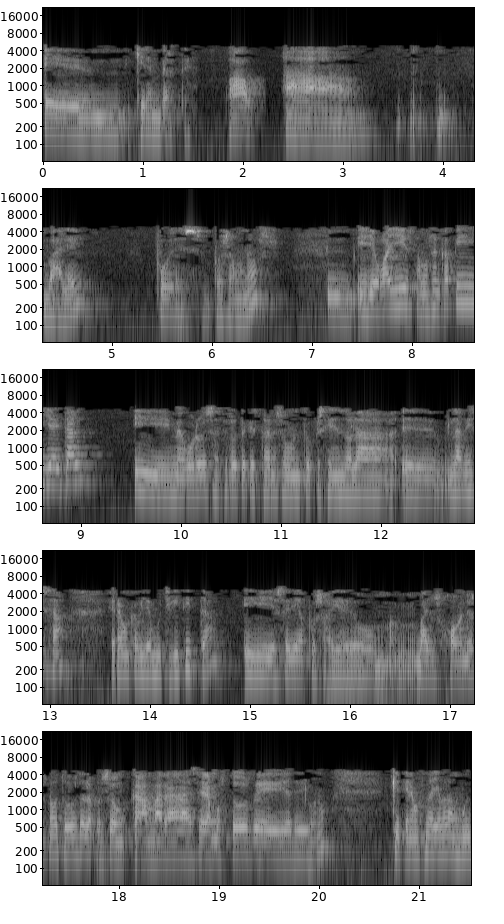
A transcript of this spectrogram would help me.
eh, quieren verte wow ah, vale pues pues vámonos y llego allí estamos en capilla y tal y me acuerdo que el sacerdote que está en ese momento presidiendo la, eh, la misa era una capilla muy chiquitita y ese día pues había ido varios jóvenes, ¿no? Todos de la profesión, cámaras, éramos todos de, ya te digo, ¿no? Que teníamos una llamada muy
